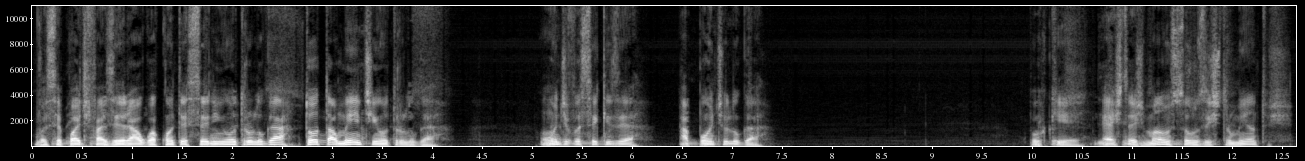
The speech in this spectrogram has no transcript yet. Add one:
Você pode fazer algo acontecer em outro lugar, totalmente em outro lugar. Onde você quiser, aponte o lugar. Porque estas mãos são os instrumentos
